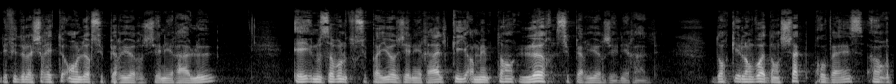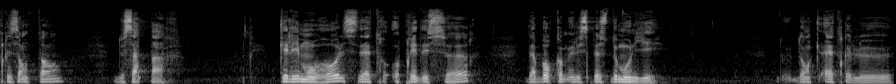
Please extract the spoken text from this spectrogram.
Les filles de la charité ont leur supérieur général, eux, et nous avons notre supérieur général qui est en même temps leur supérieur général. Donc il envoie dans chaque province un représentant de sa part. Quel est mon rôle? C'est d'être auprès des sœurs, d'abord comme une espèce d'aumônier. Donc être le,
